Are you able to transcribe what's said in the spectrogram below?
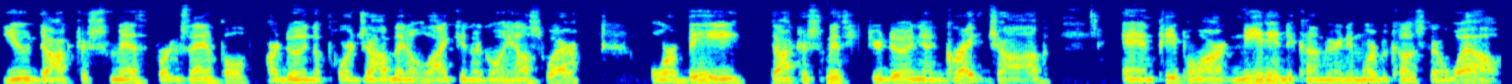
you, Dr. Smith, for example, are doing a poor job, they don't like you, and they're going elsewhere? Or B, Dr. Smith, you're doing a great job and people aren't needing to come here anymore because they're well.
